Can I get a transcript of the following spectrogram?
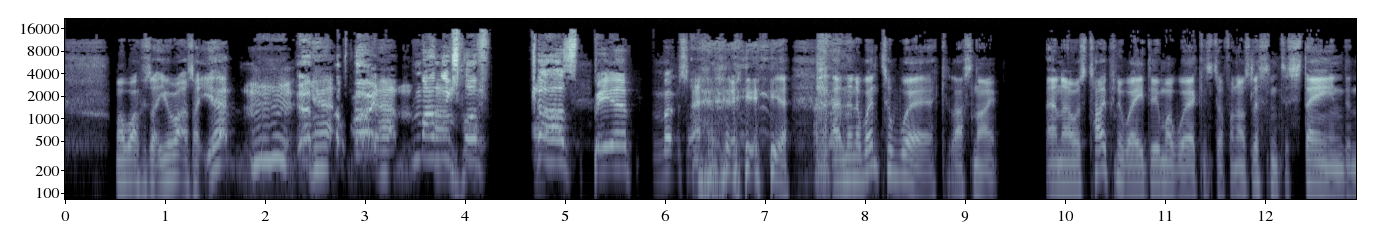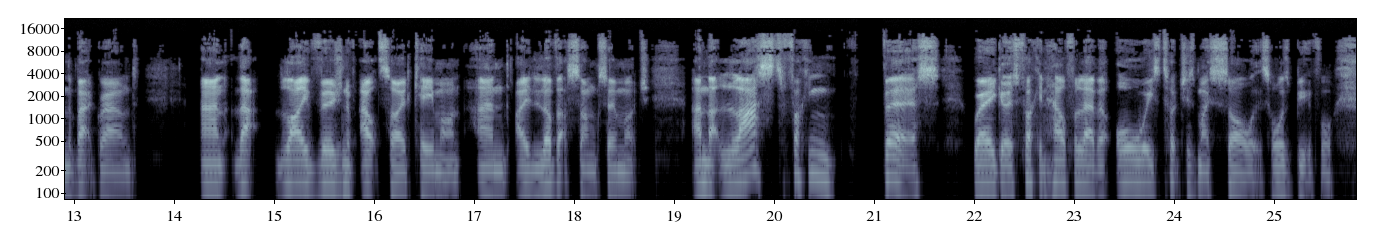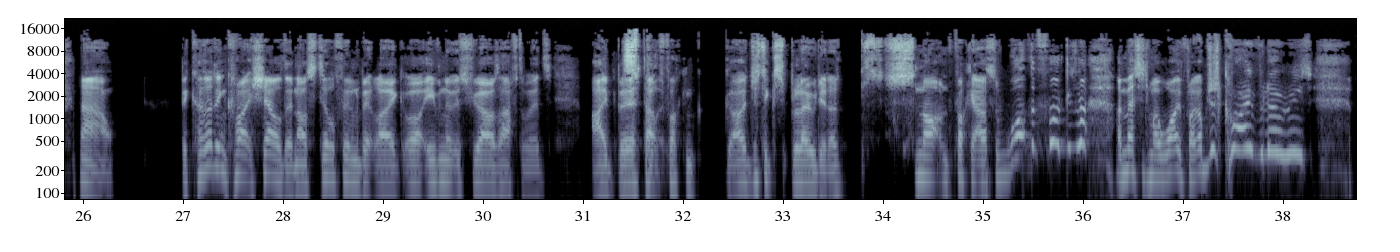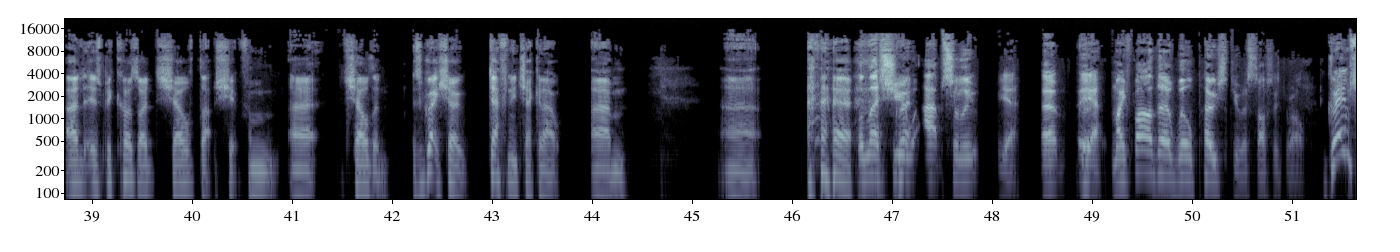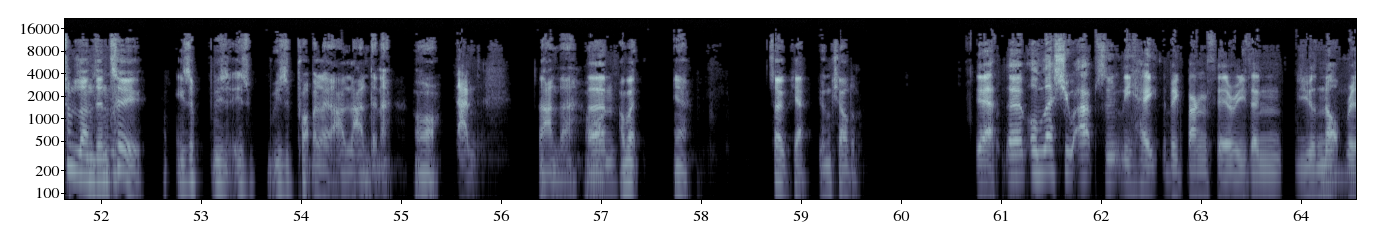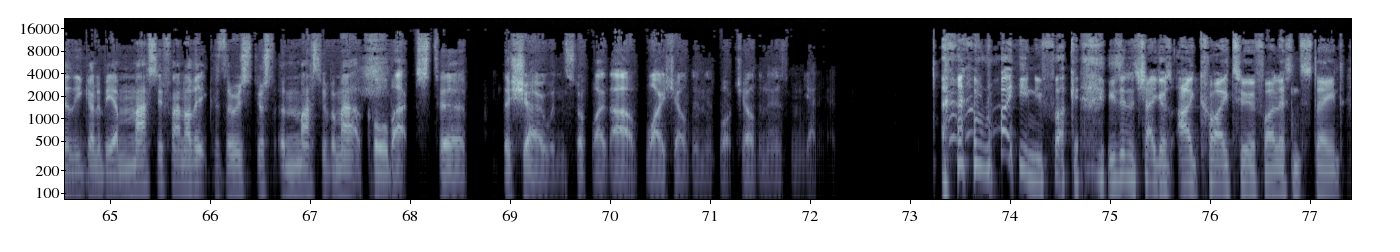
my wife was like, "You're right." I was like, "Yeah, mm, yeah." Yeah, Manly I'm stuff. Cars, beer, motorcycle. yeah. And then I went to work last night and I was typing away, doing my work and stuff, and I was listening to Staind in the background. And that live version of Outside came on, and I love that song so much. And that last fucking verse where he goes fucking hell for leather always touches my soul. It's always beautiful. Now, because I didn't cry at Sheldon, I was still feeling a bit like, well, even though it was a few hours afterwards, I burst out fucking I just exploded. I snot and fucking. I said, "What the fuck is that?" I messaged my wife like, "I'm just crying for no reason," and it's because I'd shelved that shit from uh, Sheldon. It's a great show. Definitely check it out. Um, uh, Unless you Gra- absolute yeah. Uh, yeah, my father will post you a sausage roll. Graham's from London too. He's a he's he's, he's a proper like, uh, Londoner. Oh, And Londoner. Oh, Um, I went. Yeah. So yeah, young Sheldon. Yeah, um, unless you absolutely hate The Big Bang Theory, then you're not really going to be a massive fan of it because there is just a massive amount of callbacks to the show and stuff like that. of Why Sheldon is what Sheldon is, and yeah, Ryan, you fucker. He's in the chat. He goes, I'd cry too if I listen to Staind.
